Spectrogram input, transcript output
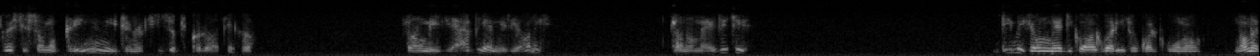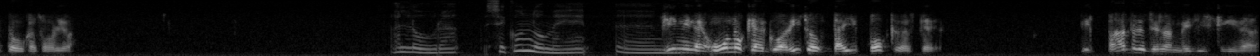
Questi sono crimini, genocidio psicologico. Sono miliardi e milioni. Sono medici. Dimmi che un medico ha guarito qualcuno, non è provocatorio. Allora, secondo me... Ehm... Dimmene uno che ha guarito da Ippocrate, il padre della medicina,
